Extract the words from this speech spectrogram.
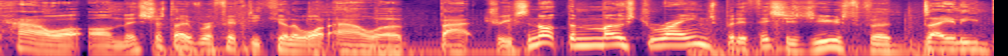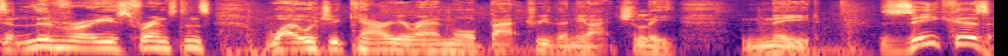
power on this, just over a 50 kilowatt hour battery. So, not the most range, but if this is used for daily deliveries, for instance, why would you carry around more battery than you actually need? Zeekr's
